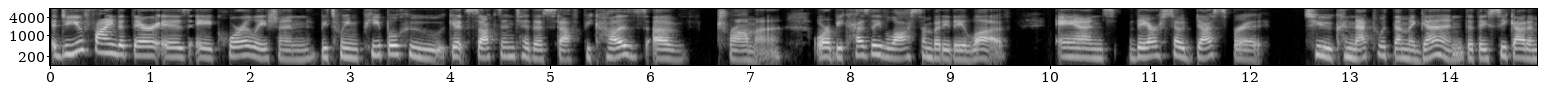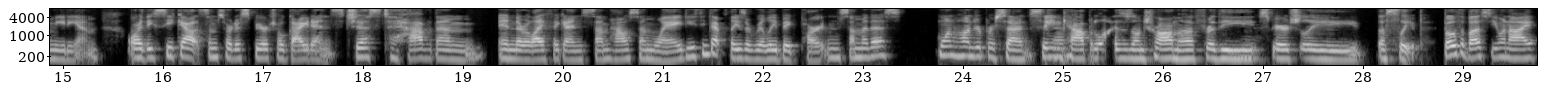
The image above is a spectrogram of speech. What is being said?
do you find that there is a correlation between people who get sucked into this stuff because of trauma or because they've lost somebody they love and they are so desperate to connect with them again that they seek out a medium or they seek out some sort of spiritual guidance just to have them in their life again somehow some way do you think that plays a really big part in some of this 100% Satan Yeah. capitalizes on trauma for the spiritually asleep. Both of us, you and I,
